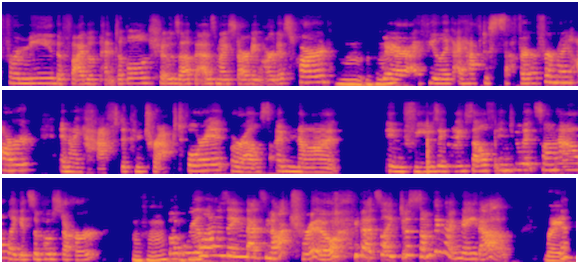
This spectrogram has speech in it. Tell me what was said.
for me the five of pentacles shows up as my starving artist card mm-hmm. where i feel like i have to suffer for my art and I have to contract for it, or else I'm not infusing myself into it somehow. Like it's supposed to hurt. Mm-hmm. But mm-hmm. realizing that's not true, that's like just something I made up. Right. And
